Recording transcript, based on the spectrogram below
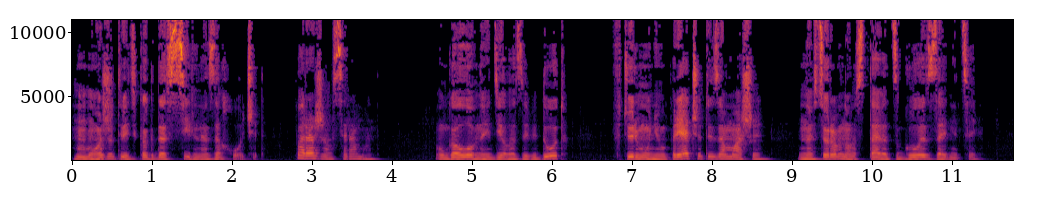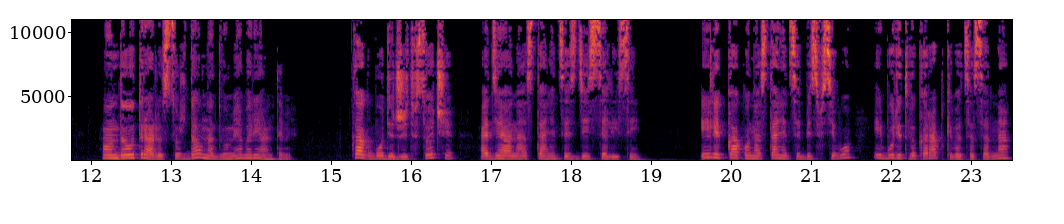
«Может ведь, когда сильно захочет», — поражался Роман. «Уголовное дело заведут, в тюрьму не упрячут из-за Маши, но все равно оставят с голой задницей». Он до утра рассуждал над двумя вариантами. Как будет жить в Сочи, а Диана останется здесь с Алисой? Или как он останется без всего и будет выкарабкиваться со дна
